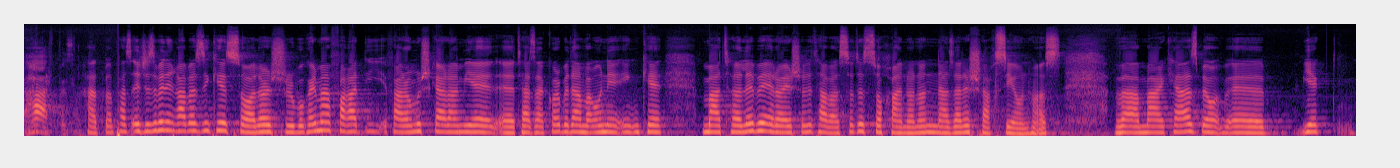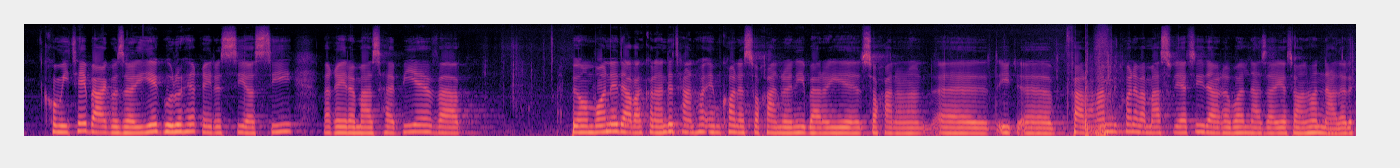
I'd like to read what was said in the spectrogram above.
حرف بزنم. حتما. پس اجازه بدین قبل از اینکه سوالا رو شروع بکنیم من فقط فراموش کردم یه تذکر بدم و اون اینکه مطالب ارائه شده توسط سخنرانان نظر شخصی اونهاست و مرکز به یک کمیته برگزاری گروه غیر سیاسی و غیر مذهبی و به عنوان دعوت کننده تنها امکان سخنرانی برای سخنرانان فراهم می‌کنه و مسئولیتی در قبال نظریات آنها نداره.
